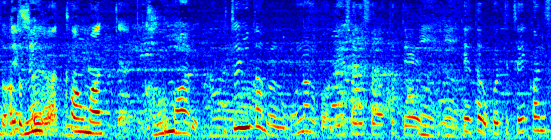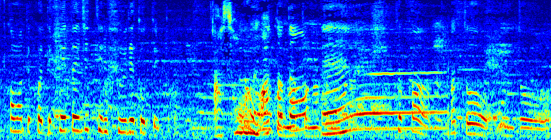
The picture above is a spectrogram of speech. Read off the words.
そうあとでそれは顔もあって、顔もある普通に多分女の子は電車で座ってて、んうん。で多分こうやってつり革に捕まってこうやって携帯いじってる風で撮ってる。とかあそう。いうことあったなあった？なあっとかあと,、うん、と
